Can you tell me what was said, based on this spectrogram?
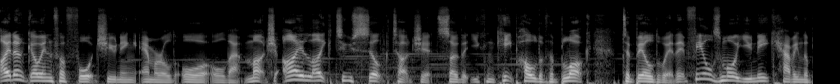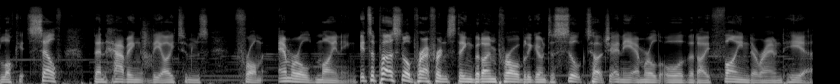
I don't go in for fortuning emerald ore all that much. I like to silk touch it so that you can keep hold of the block to build with. It feels more unique having the block itself than having the items from emerald mining. It's a personal preference thing, but I'm probably going to silk touch any emerald ore that I find around here.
